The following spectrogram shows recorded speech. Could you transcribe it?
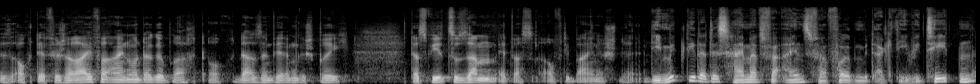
ist auch der Fischereiverein untergebracht. Auch da sind wir im Gespräch, dass wir zusammen etwas auf die Beine stellen. Die Mitglieder des Heimatvereins verfolgen mit Aktivitäten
